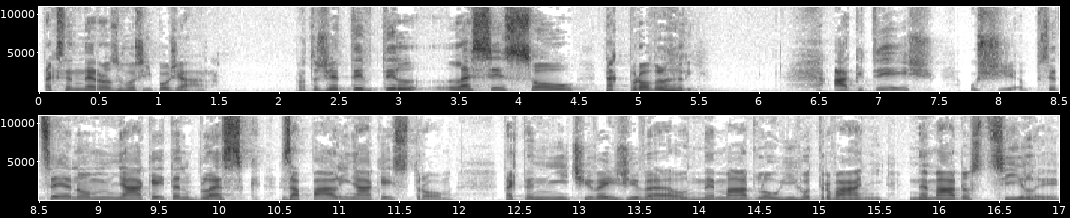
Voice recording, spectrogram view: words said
tak se nerozhoří požár. Protože ty, ty lesy jsou tak provlhlí. A když už přece jenom nějaký ten blesk zapálí nějaký strom, tak ten ničivý živel nemá dlouhýho trvání, nemá dost síly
